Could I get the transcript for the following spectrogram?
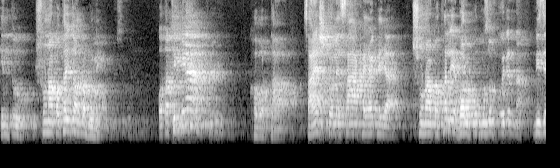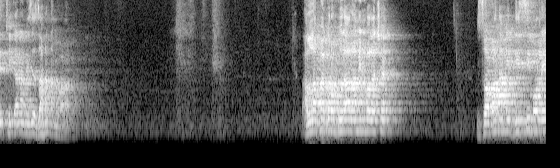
কিন্তু সোনা কথাই তো আমরা বলি। কথা ঠিক কিনা? খবরদার। চায়ের স্টলে চা খাইয়া খাইয়া শোনা কথা নিয়ে গল্প গুজব করেন না, নিজের ঠিকানা নিজে জাহান নামে বানাবে আল্লাহ পাক আলামিন বলেছেন, জবান আমি দিছি বলে,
